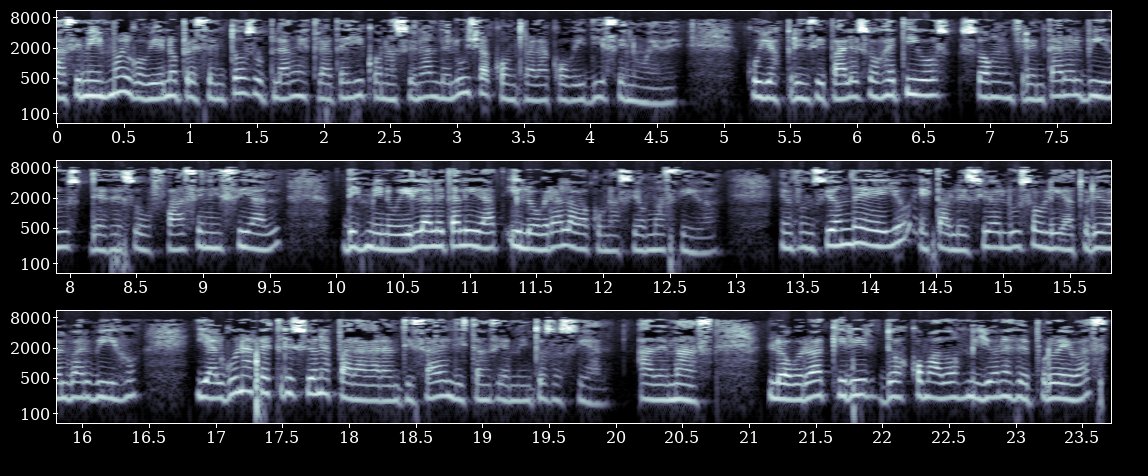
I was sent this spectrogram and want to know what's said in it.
Asimismo, el gobierno presentó su Plan Estratégico Nacional de Lucha contra la COVID-19, cuyos principales objetivos son enfrentar el virus desde su fase inicial, disminuir la letalidad y lograr la vacunación masiva. En función de ello, estableció el uso obligatorio del barbijo y algunas restricciones para garantizar el distanciamiento social. Además, logró adquirir 2,2 millones de pruebas,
